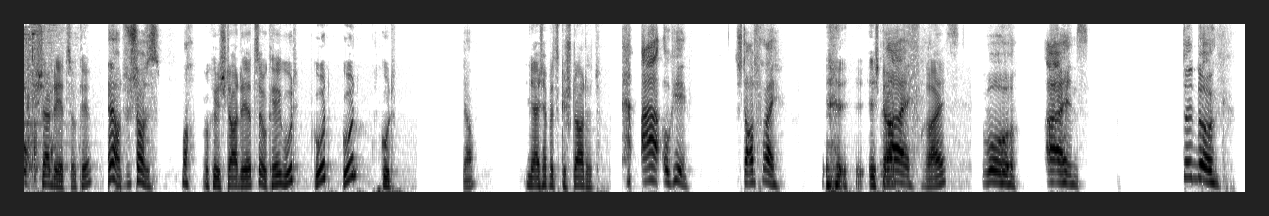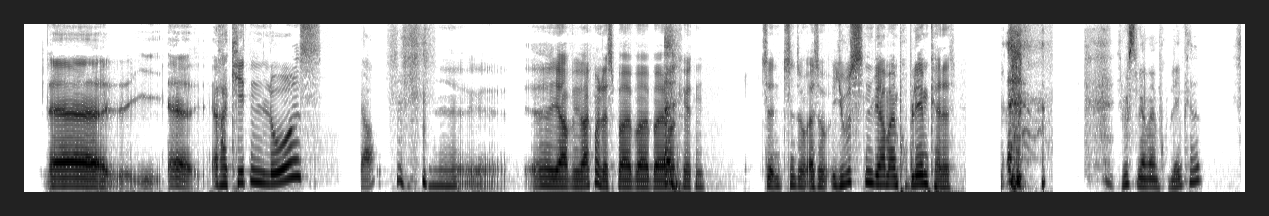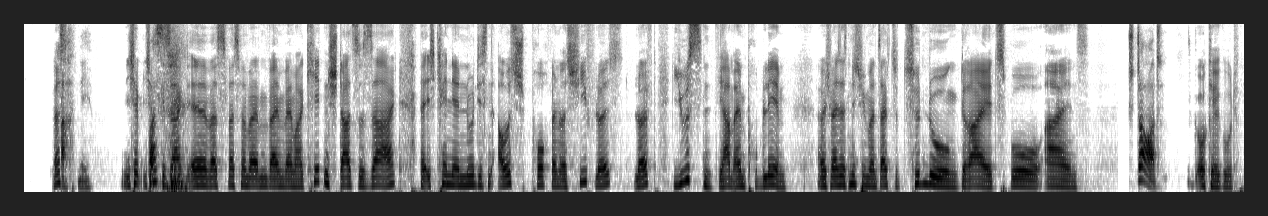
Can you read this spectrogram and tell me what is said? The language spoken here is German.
Ich starte jetzt, okay? Ja, du startest. Mach. Okay, ich starte jetzt, okay, gut, gut, gut, gut. Ja. Ja, ich habe jetzt gestartet. Ah, okay. Start frei. ich starte Drei. frei. Wo? Eins. Zündung. Äh, äh, Raketen los? Ja. äh, äh, ja, wie sagt man das bei, bei, bei Raketen? Zünd- Zündung, also Houston, wir haben ein Problem, Kenneth. Ich wusste, wir haben ein Problem, Kenneth. Was? Ach, nee. Ich habe ich hab Was? gesagt, äh, was, was man beim, beim, beim Raketenstart so sagt, weil ich kenne ja nur diesen Ausspruch, wenn was schief läuft, läuft, Houston, wir haben ein Problem. Aber ich weiß jetzt nicht, wie man sagt, so Zündung, 3, 2, 1. Start. Okay, gut.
